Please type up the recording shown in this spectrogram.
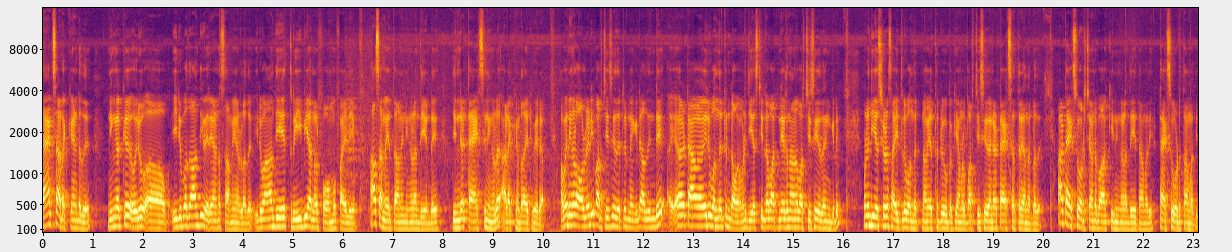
ടാക്സ് അടക്കേണ്ടത് നിങ്ങൾക്ക് ഒരു ഇരുപതാം തീയതി വരെയാണ് സമയമുള്ളത്. ഇരുപതാം തീയതി ത്രീ ബി പറഞ്ഞൊരു ഫോം ഫയൽ ചെയ്യും. ആ സമയത്താണ് നിങ്ങൾ എന്ത് ചെയ്യേണ്ടത്? ഇതിന്റെ ടാക്സ് നിങ്ങൾ അടക്കേണ്ടതായിട്ട് വരിക. അപ്പോൾ നിങ്ങൾ ഓൾറെഡി പർച്ചേസ് ചെയ്തിട്ടുണ്ടെങ്കിൽ അതിന്റെ ഇത് വന്നിട്ടുണ്ടാവും. നമ്മൾ ജി എസ് ടി ഇല്ല പാർട്ടിന്റെ നിന്നാണ് പർച്ചേസ് ചെയ്തതെങ്കിൽ നമ്മുടെ ജി എസ് ടിയുടെ സൈറ്റിൽ വന്നിട്ടുണ്ടാവും എത്ര രൂപയ്ക്ക് നമ്മൾ പർച്ചേസ് ചെയ്തതിന്റെ ടാക്സ് എത്രയാണെന്നുള്ളത് ആ ടാക്സ് കുറച്ചാണ്ട് ബാക്കി നിങ്ങൾ എന്ത് ചെയ്താൽ മതി? ടാക്സ് കൊടുത്താൽ മതി.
